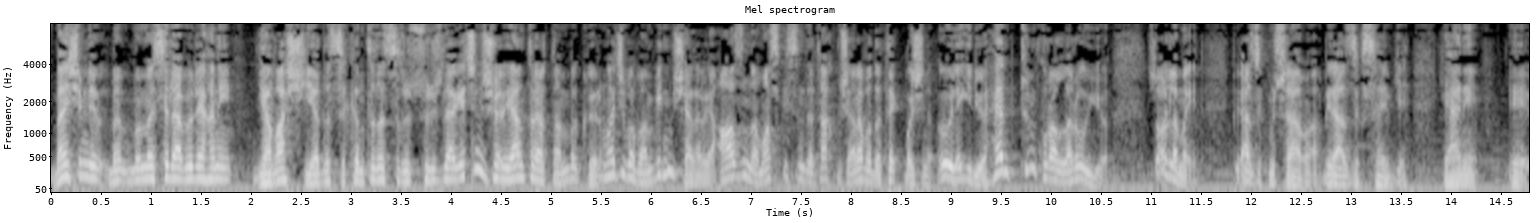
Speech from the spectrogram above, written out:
Ben şimdi mesela böyle hani yavaş ya da sıkıntılı sürücüler geçince şöyle yan taraftan bakıyorum. Hacı babam binmiş arabaya ağzında maskesini de takmış arabada tek başına öyle gidiyor. Hem tüm kurallara uyuyor. Zorlamayın. Birazcık müsamaha, birazcık sevgi. Yani e,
